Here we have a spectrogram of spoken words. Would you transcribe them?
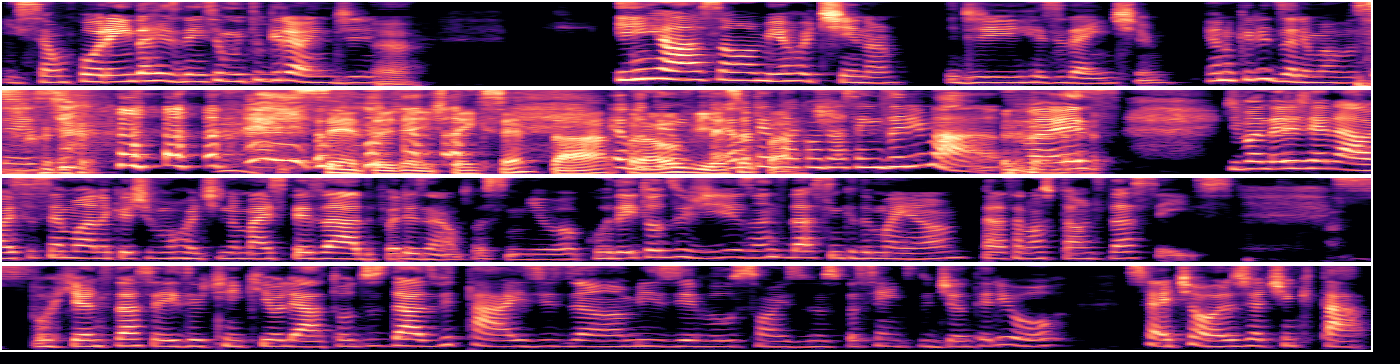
isso é um porém da residência muito grande. É. E em relação à minha rotina de residente, eu não queria desanimar vocês. Senta, gente, tem que sentar para ouvir essa parte. Eu vou tentar contar sem desanimar, mas de maneira geral, essa semana que eu tive uma rotina mais pesada, por exemplo, assim, eu acordei todos os dias antes das 5 da manhã para estar no hospital antes das 6. Porque antes das 6 eu tinha que olhar todos os dados vitais, exames e evoluções dos meus pacientes do dia anterior. Sete horas já tinha que estar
